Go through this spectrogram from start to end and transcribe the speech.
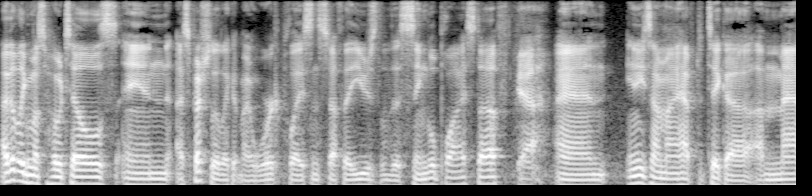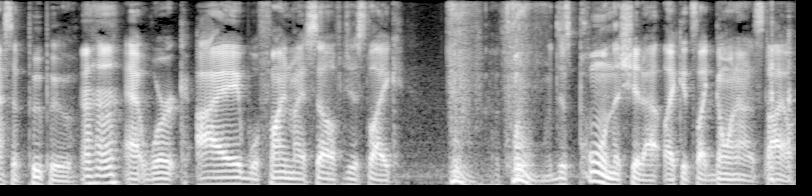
I feel like most hotels and especially like at my workplace and stuff, they use the single ply stuff. Yeah. And anytime I have to take a, a massive poo poo Uh-huh. at work, I will find myself just like just pulling the shit out like it's like going out of style.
